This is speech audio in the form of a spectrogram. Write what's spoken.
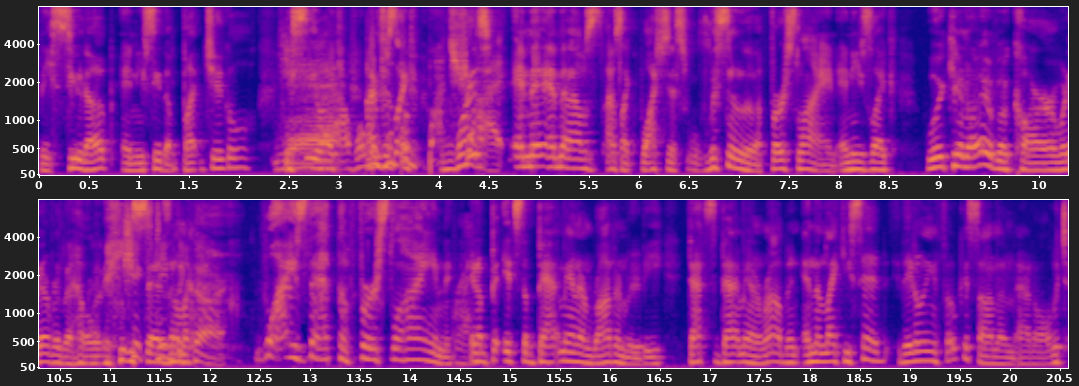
They suit up and you see the butt jiggle. You see like I'm just like what? shot? And then and then I was I was like watch this. Listen to the first line and he's like, "Why can't I have a car?" or whatever the hell he Chicks says. And I'm the like, car. Why is that the first line? Right. And it's the Batman and Robin movie. That's the Batman and Robin. And then, like you said, they don't even focus on them at all. Which,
